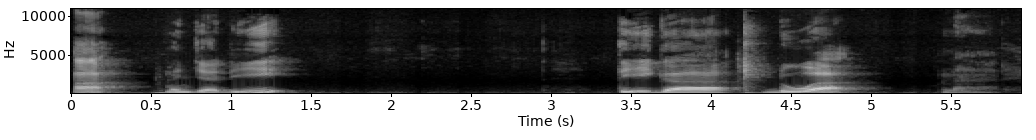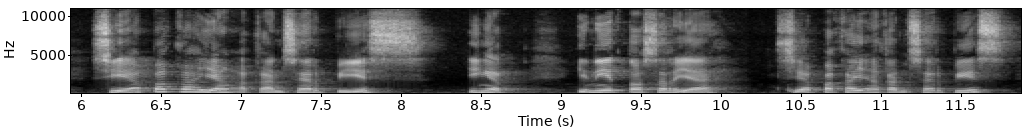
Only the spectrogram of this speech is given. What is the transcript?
A menjadi 3 2. Nah, siapakah yang akan servis? Ingat, ini toser ya. Siapakah yang akan servis?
